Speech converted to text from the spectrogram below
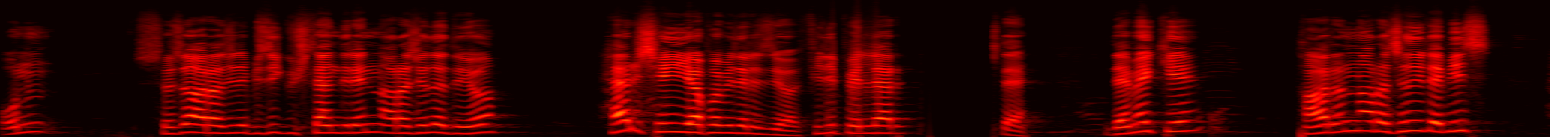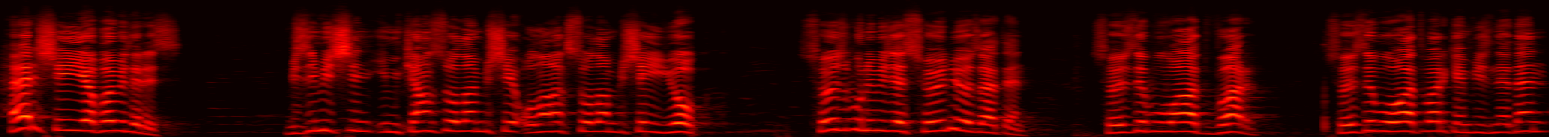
Onun sözü aracılığıyla bizi güçlendirenin aracılığı diyor. Her şeyi yapabiliriz diyor. Filipeliler işte. Demek ki Tanrı'nın aracılığıyla biz her şeyi yapabiliriz. Bizim için imkansız olan bir şey, olanaksız olan bir şey yok. Söz bunu bize söylüyor zaten. Sözde bu vaat var. Sözde bu vaat varken biz neden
